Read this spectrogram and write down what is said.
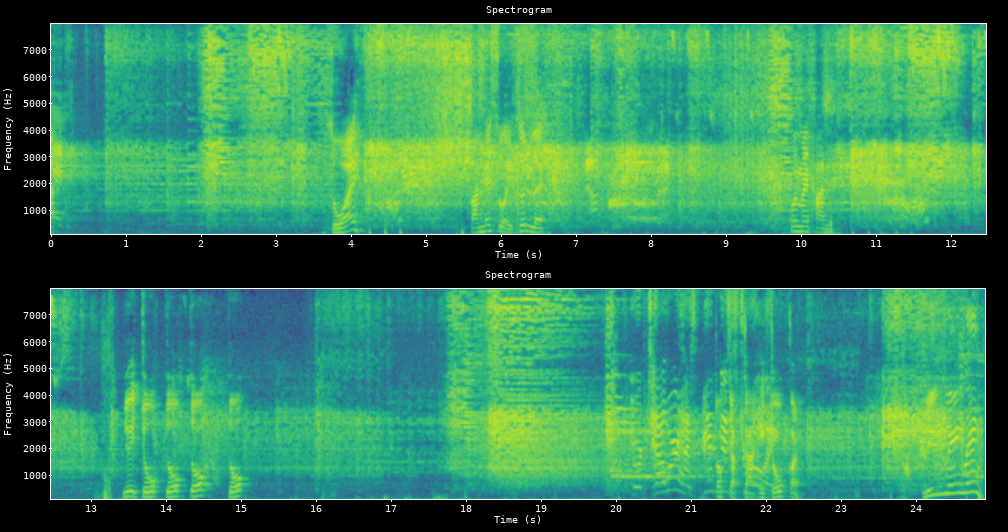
ละ defeated. สวย ปันได้สวยขึ้นเลยโอ้ยไม่ทันยุ้ยโจ๊กโจ๊กโจ๊กโจ๊ก ต้องจัดการไอ้ destroyed. โจ๊กก่อน ลิงลิงลิง An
